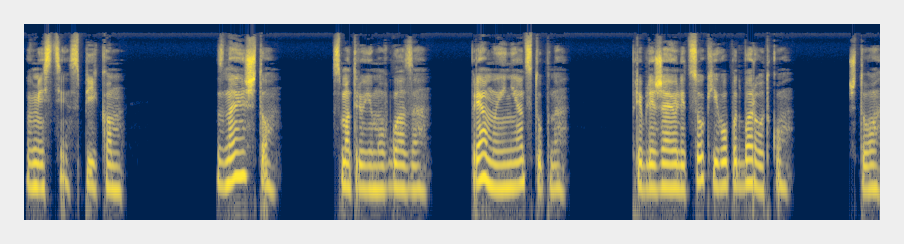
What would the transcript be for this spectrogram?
вместе с пиком. «Знаешь что?» — смотрю ему в глаза. Прямо и неотступно. Приближаю лицо к его подбородку. «Что?»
